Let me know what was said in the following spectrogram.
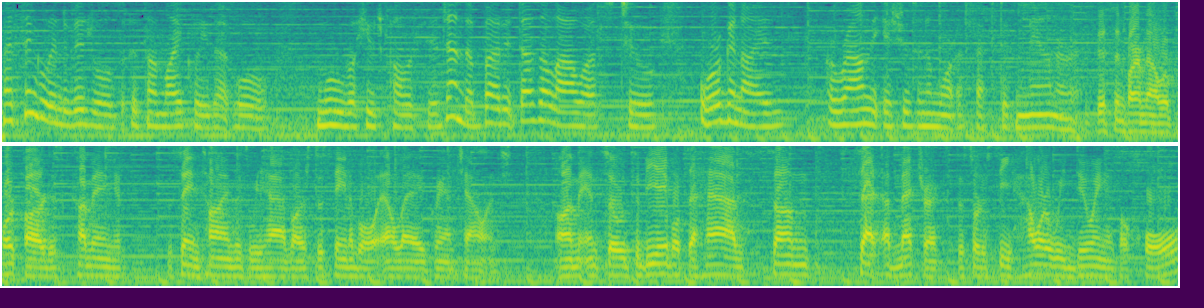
As single individuals, it's unlikely that we'll move a huge policy agenda, but it does allow us to organize around the issues in a more effective manner. This environmental report card is coming at the same time as we have our Sustainable LA Grand Challenge. Um, and so to be able to have some set of metrics to sort of see how are we doing as a whole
